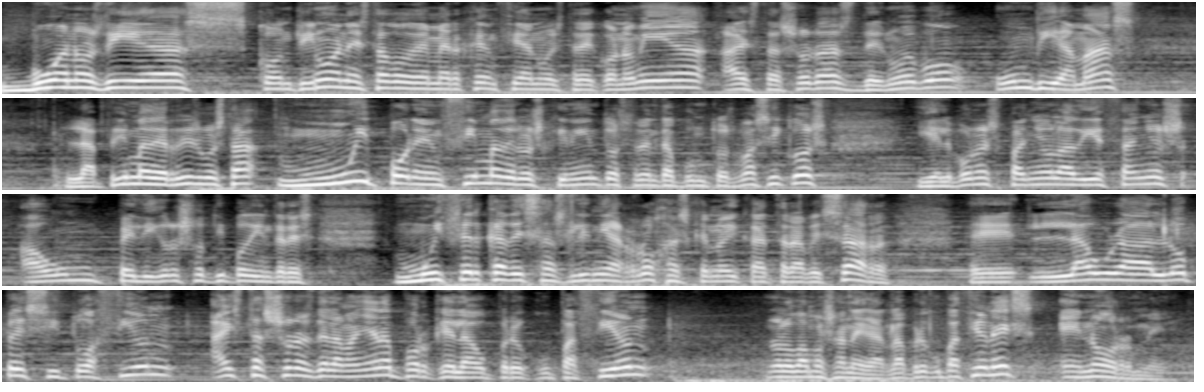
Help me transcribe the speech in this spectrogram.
Buenos días. Continúa en estado de emergencia nuestra economía. A estas horas, de nuevo, un día más. La prima de riesgo está muy por encima de los 530 puntos básicos y el bono español a 10 años a un peligroso tipo de interés, muy cerca de esas líneas rojas que no hay que atravesar. Eh, Laura López, situación a estas horas de la mañana porque la preocupación, no lo vamos a negar, la preocupación es enorme.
